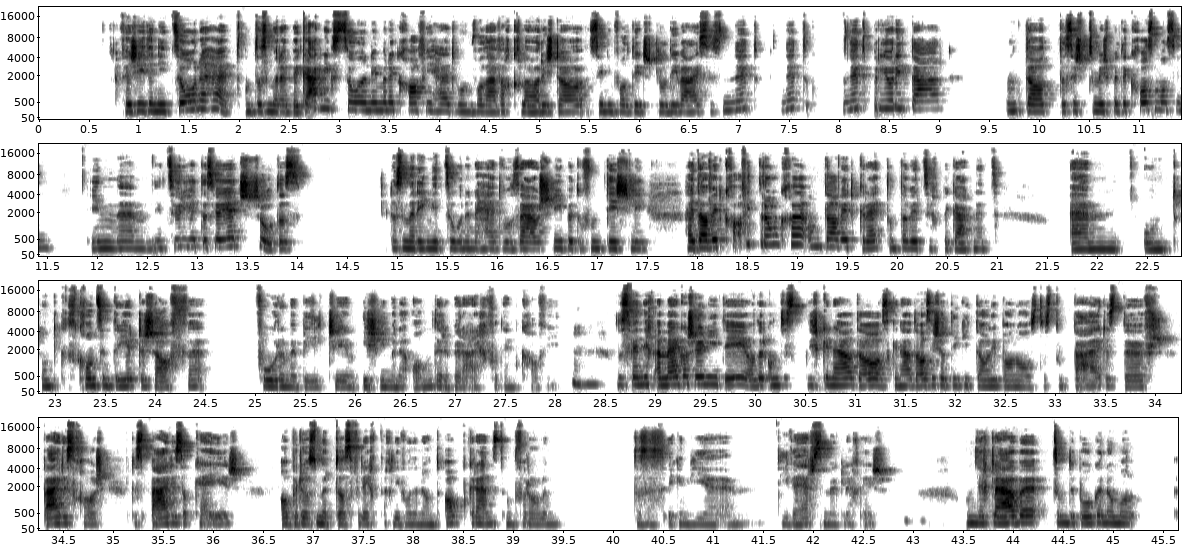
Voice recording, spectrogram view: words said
verschiedene Zonen hat und dass man eine Begegnungszone in einem Kaffee hat, wo im einfach klar ist, da sind im Fall Digital Devices nicht, nicht, nicht prioritär. Und da, das ist zum Beispiel der Kosmos in, in, ähm, in Zürich hat das ja jetzt schon, dass dass man irgendwie Zonen hat, wo sie auch schreiben auf dem Tischli, hey, da wird Kaffee getrunken und da wird geredet und da wird sich begegnet. Ähm, und, und das konzentrierte Arbeiten vor einem Bildschirm ist in einem anderen Bereich von dem Kaffee. Mhm. Das finde ich eine mega schöne Idee, oder? Und das ist genau das. Genau das ist ja digitale Balance, dass du beides darfst, beides kannst, dass beides okay ist, aber dass man das vielleicht ein bisschen voneinander abgrenzt und vor allem, dass es irgendwie ähm, divers möglich ist. Und ich glaube, um den Bogen nochmal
